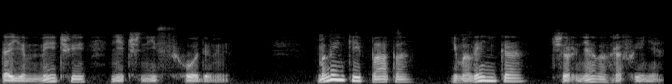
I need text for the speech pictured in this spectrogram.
таємничі нічні сходини. Маленький папа і маленька чорнява графиня.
